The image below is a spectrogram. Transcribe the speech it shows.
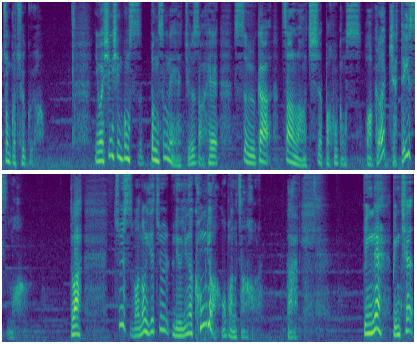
中国餐馆啊！因为新兴公司本身呢，就是上海首家装冷气的百货公司哦，搿绝对时髦，对吧？最时髦，侬现在最流行的空调，我帮侬装好了啊！并呢，并且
